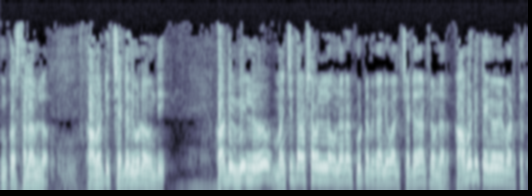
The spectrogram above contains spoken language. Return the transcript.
ఇంకో స్థలంలో. కాబట్టి చెడ్డది కూడా ఉంది. కాబట్టి వీళ్ళు మంచి ద్రాక్షవల్లిలో ఉన్నారనుకుంటారు కానీ వాళ్ళు చెడ్డ దాంట్లో ఉన్నారు. కాబట్టి తెగవేయబడతారు.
